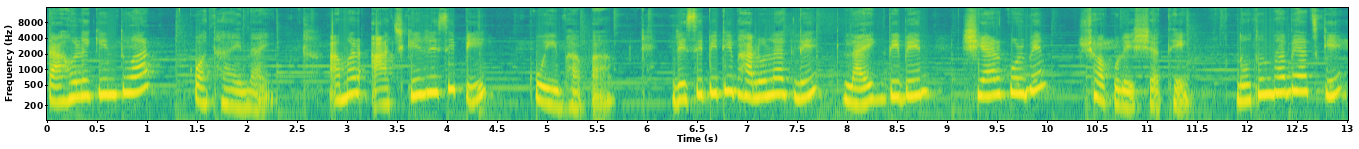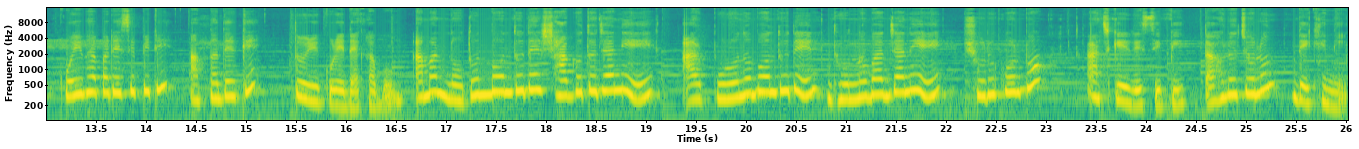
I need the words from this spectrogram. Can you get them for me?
তাহলে কিন্তু আর কথাই নাই। আমার আজকের রেসিপি কই ভাপা। রেসিপিটি ভালো লাগলে লাইক দিবেন, শেয়ার করবেন সকলের সাথে। নতুনভাবে আজকে কই ভাপা রেসিপিটি আপনাদেরকে তৈরি করে দেখাবো। আমার নতুন বন্ধুদের স্বাগত জানিয়ে আর পুরনো বন্ধুদের ধন্যবাদ জানিয়ে শুরু করব আজকের রেসিপি তাহলে চলুন দেখে নিই।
